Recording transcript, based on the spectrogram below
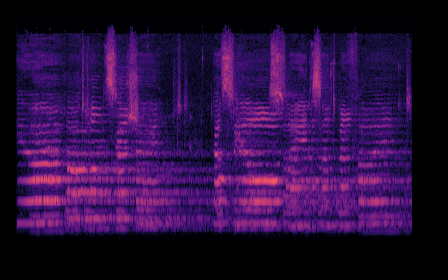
Er hat uns geschenkt, dass wir aus seines Hand befreit,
